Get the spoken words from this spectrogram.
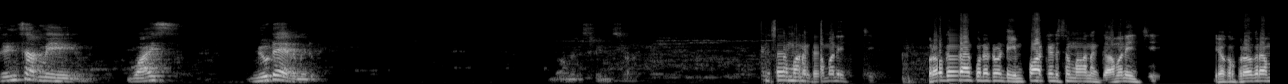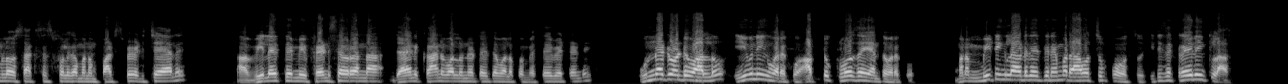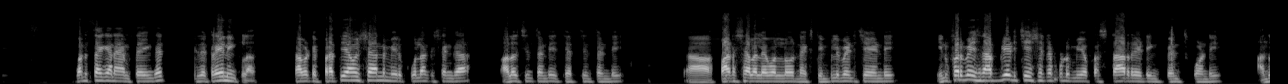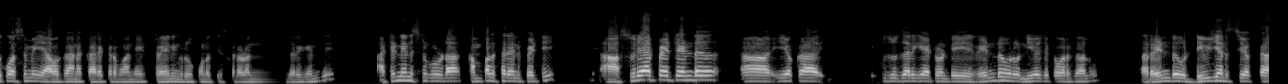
ఫ్రెండ్స్ సార్ మీ వాయిస్ మ్యూట్ అయ్యారు మీరు. మనం గమనించి ప్రోగ్రామ్ ఉన్నటువంటి ఇంపార్టెన్స్ మనం గమనించి ఈ యొక్క ప్రోగ్రామ్లో సక్సెస్ఫుల్గా మనం పార్టిసిపేట్ చేయాలి. వీలైతే మీ ఫ్రెండ్స్ ఎవరన్నా జాయిన్ కాని వాళ్ళు ఉన్నట్టయితే వాళ్ళకు మెసేజ్ పెట్టండి. ఉన్నటువంటి వాళ్ళు ఈవినింగ్ వరకు అప్ టు క్లోజ్ అయ్యేంత వరకు మనం మీటింగ్ లాంటిదైతేనేమో రావచ్చు పోవచ్చు. It is a training class once again I'm saying that it a training class కాబట్టి ప్రతి అంశాన్ని మీరు కూలంకషంగా ఆలోచించండి చర్చించండి. పాఠశాల లెవెల్లో నెక్స్ట్ ఇంప్లిమెంట్ చేయండి. ఇన్ఫర్మేషన్ అప్డేట్ చేసేటప్పుడు మీ యొక్క స్టార్ రేటింగ్ పెంచుకోండి. అందుకోసమే ఈ అవగాహన కార్యక్రమాన్ని ట్రైనింగ్ రూపంలో తీసుకురావడం జరిగింది. అటెండెన్స్ కూడా కంపల్సరీ అని పెట్టి ఆ, సూర్యాపేట అండ్ ఆ, ఈ యొక్క ఇప్పుడు జరిగేటువంటి రెండు నియోజకవర్గాలు రెండు డివిజన్స్ యొక్క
